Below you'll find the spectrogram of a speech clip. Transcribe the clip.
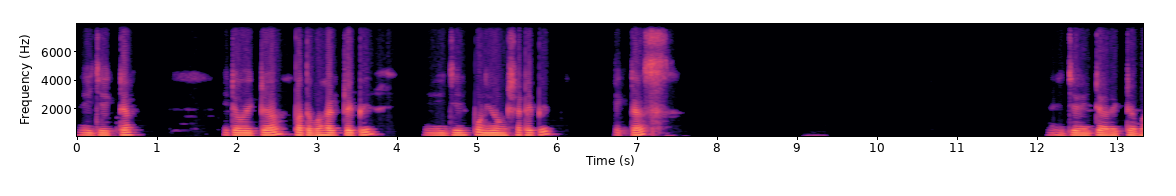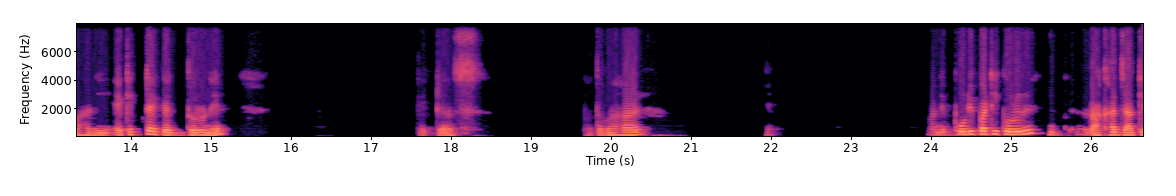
এই যে একটা এটাও একটা পাতাবাহার টাইপের এই যে পনির অংশা টাইপের ক্যাকটাস এই যে এটা আর একটা বাহারি, এক একটা এক এক ধরনের ক্যাকটাস পাতাবাহার। মানে পরিপাটি করে রাখা যাকে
